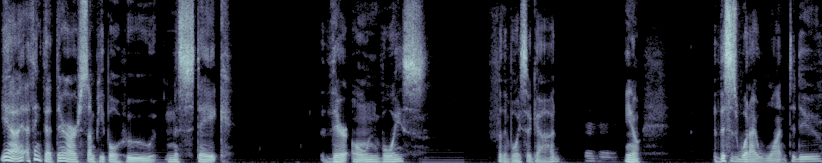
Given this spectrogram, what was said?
Yeah, I, I think that there are some people who mistake their own voice for the voice of God. Mm-hmm. You know, this is what I want to do.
